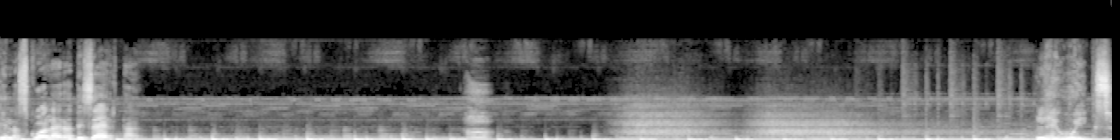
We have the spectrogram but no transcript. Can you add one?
Che la scuola era deserta? Le Wings.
